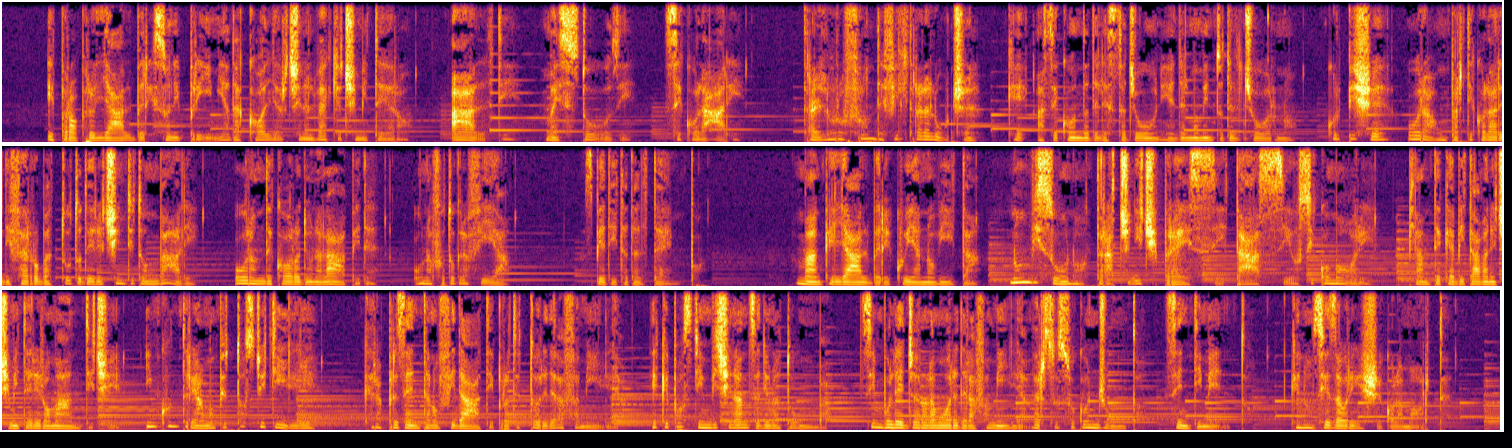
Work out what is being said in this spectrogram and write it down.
E proprio gli alberi sono i primi ad accoglierci nel vecchio cimitero, alti, maestosi, secolari. Tra le loro fronde filtra la luce che, a seconda delle stagioni e del momento del giorno, colpisce ora un particolare di ferro battuto dei recinti tombali, ora un decoro di una lapide o una fotografia, sbiadita dal tempo. Ma anche gli alberi qui hanno vita non vi sono tracce di cipressi, tassi o sicomori, piante che abitavano i cimiteri romantici. Incontriamo piuttosto i tigli, che rappresentano fidati protettori della famiglia e che posti in vicinanza di una tomba simboleggiano l'amore della famiglia verso il suo congiunto, sentimento che non si esaurisce con la morte.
